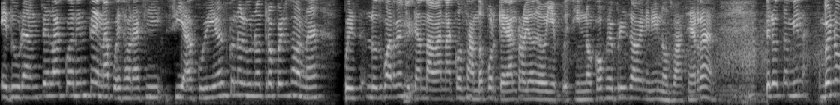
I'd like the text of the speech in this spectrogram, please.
eh, durante la cuarentena, pues ahora sí, si acudías con alguna otra persona, pues los guardias sí. te andaban acosando porque era el rollo de, oye, pues si no coge prisa a venir y nos va a cerrar. Pero también, bueno,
